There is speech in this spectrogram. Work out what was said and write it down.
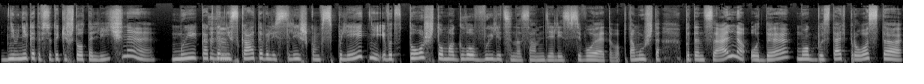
дневник это все-таки что-то личное, мы как-то mm-hmm. не скатывались слишком в сплетни и вот в то, что могло вылиться на самом деле из всего этого, потому что потенциально ОД мог бы стать просто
